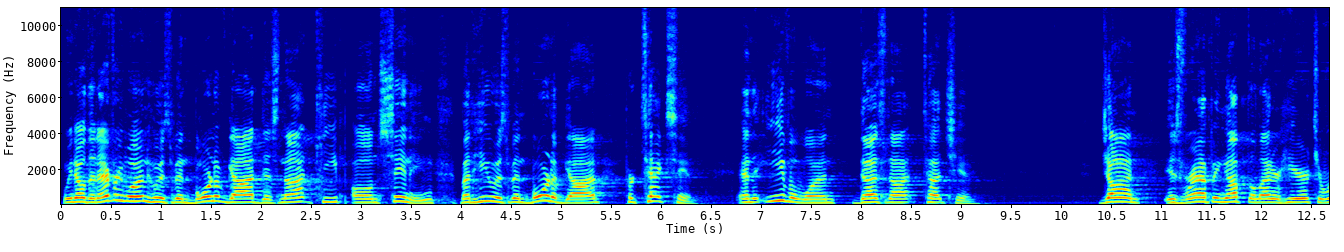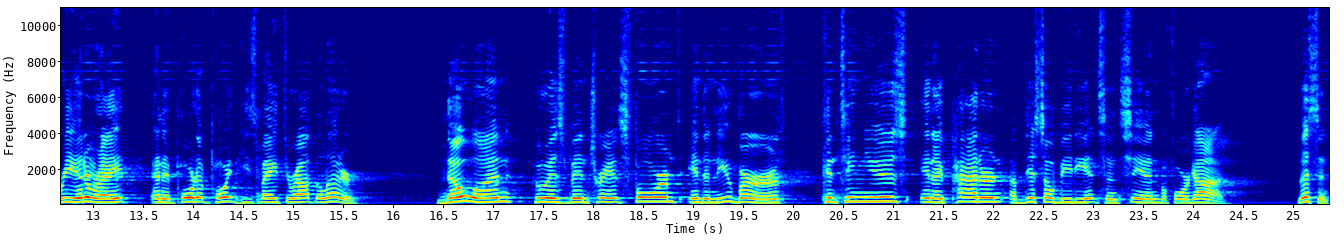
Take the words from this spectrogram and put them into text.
We know that everyone who has been born of God does not keep on sinning, but he who has been born of God protects him, and the evil one does not touch him. John is wrapping up the letter here to reiterate an important point he's made throughout the letter. No one who has been transformed into new birth continues in a pattern of disobedience and sin before God. Listen,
